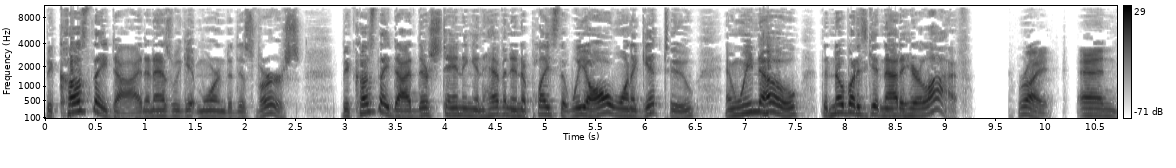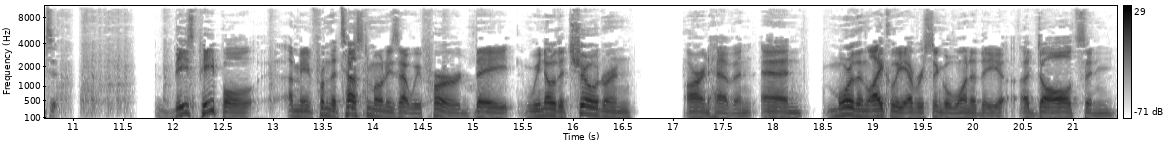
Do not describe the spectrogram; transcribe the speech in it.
because they died, and as we get more into this verse, because they died, they're standing in heaven in a place that we all want to get to, and we know that nobody's getting out of here alive. Right. And these people, I mean, from the testimonies that we've heard, they, we know the children are in heaven, and more than likely every single one of the adults and,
